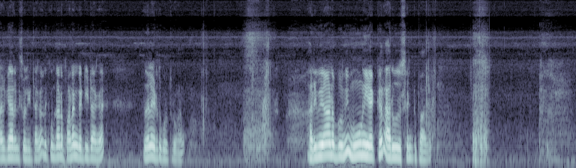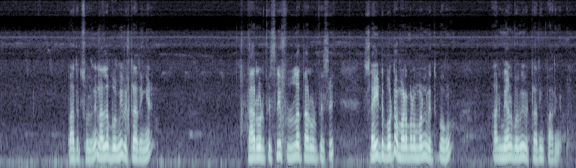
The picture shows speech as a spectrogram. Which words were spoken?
அது கேரண்டி சொல்லிட்டாங்க. அதுக்கு உண்டான பணம் கட்டிட்டாங்க. இதெல்லாம் எடுத்து கொடுத்துருவாங்க. அருமையான பூமி மூணு ஏக்கர் அறுபது சென்ட் பாருங்க பார்த்துட்டு சொல்லுங்கள் நல்ல பூமி விட்டுறாதீங்க. தார் ரோடு பீஸ்லேயே ஃபுல்லாக தார் ரோடு பீஸு சைட்டு போட்டால் மடமடமன்னு விற்று போகும். அருமையான பூமி விட்டுறாதீங்க பாருங்கள்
